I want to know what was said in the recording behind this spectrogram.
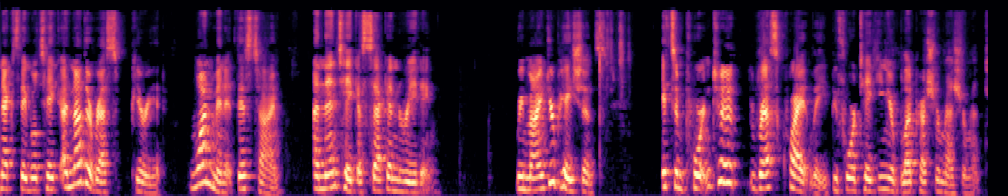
Next, they will take another rest period, one minute this time, and then take a second reading. Remind your patients it's important to rest quietly before taking your blood pressure measurement.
